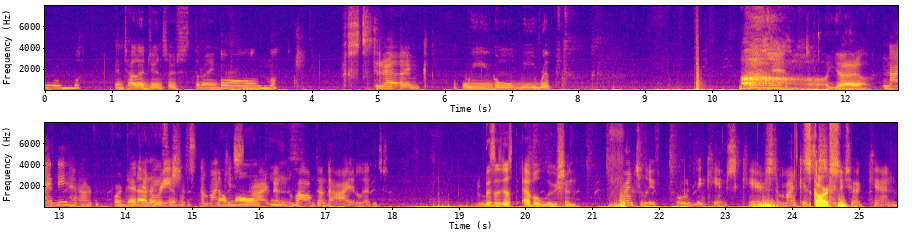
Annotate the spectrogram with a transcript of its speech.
Um, Intelligence or strength? um, strength. We gonna be ripped. Oh yeah! 90 health. For generations. Generations. The monkeys The thrived and monkeys. evolved on the island. This is just evolution. Eventually, food became scarce. The monkeys Scarce. decided to again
